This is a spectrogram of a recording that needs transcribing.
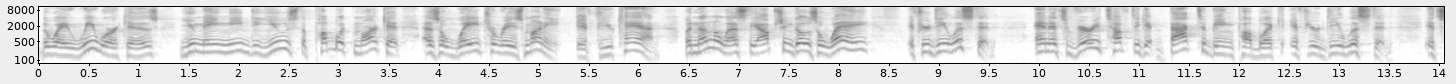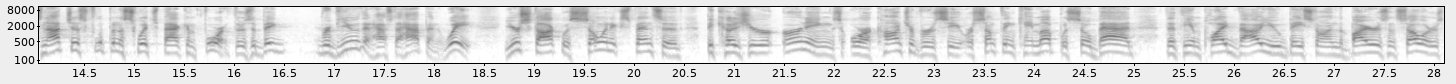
the way WeWork is, you may need to use the public market as a way to raise money if you can. But nonetheless, the option goes away if you're delisted. And it's very tough to get back to being public if you're delisted. It's not just flipping a switch back and forth. There's a big review that has to happen. Wait, your stock was so inexpensive because your earnings or a controversy or something came up was so bad that the implied value based on the buyers and sellers,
